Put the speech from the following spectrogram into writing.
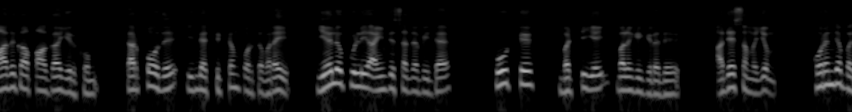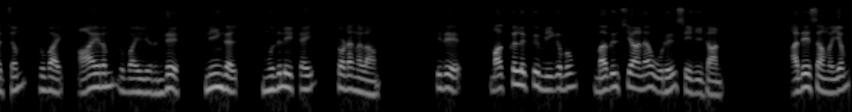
பாதுகாப்பாக இருக்கும். தற்போது இந்த திட்டம் பொறுத்தவரை ஏழு புள்ளி ஐந்து சதவீத கூட்டு வட்டியை வழங்குகிறது. அதே சமயம் குறைஞ்சபட்சம் ரூபாய் ஆயிரம் ரூபாயிலிருந்து நீங்கள் முதலீட்டை தொடங்கலாம். இது மக்களுக்கு மிகவும் மகிழ்ச்சியான ஒரு செய்திதான். அதே சமயம்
